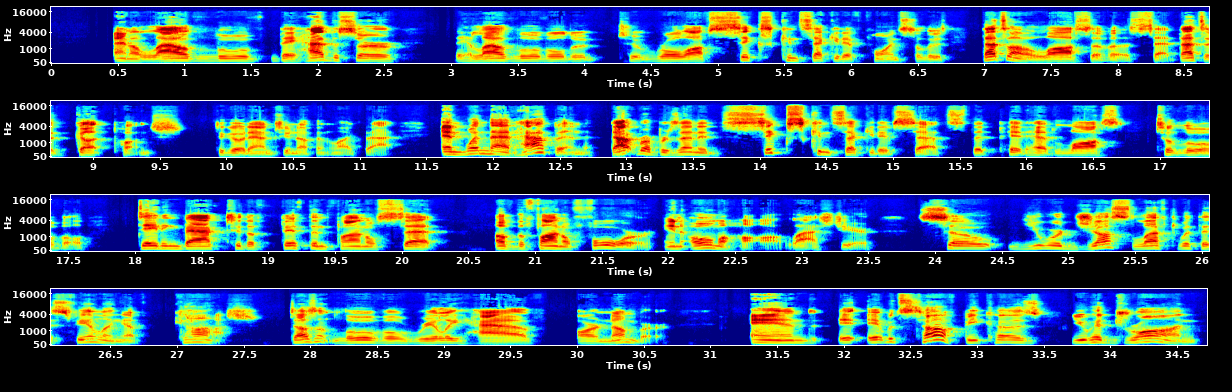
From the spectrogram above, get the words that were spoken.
and allowed Louisville, they had the serve, they allowed Louisville to, to roll off six consecutive points to lose. That's not a loss of a set. That's a gut punch to go down two nothing like that. And when that happened, that represented six consecutive sets that Pitt had lost to Louisville, dating back to the fifth and final set of the Final Four in Omaha last year. So you were just left with this feeling of, gosh, doesn't Louisville really have our number? And it, it was tough because you had drawn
